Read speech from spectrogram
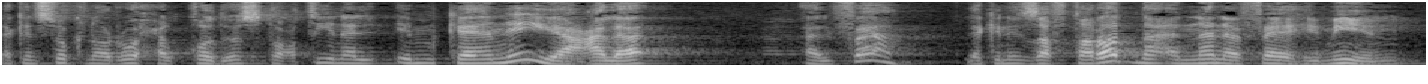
لكن سكن الروح القدس تعطينا الإمكانية على الفهم. لكن إذا افترضنا أننا فاهمين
